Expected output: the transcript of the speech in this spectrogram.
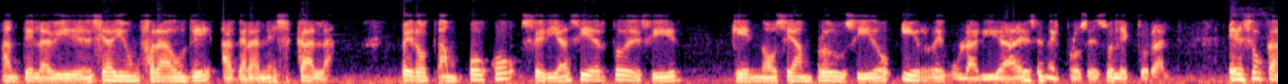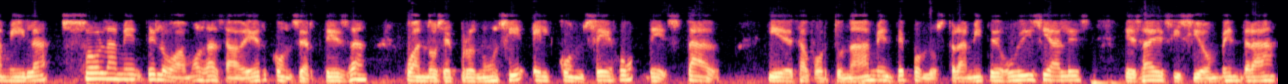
ante la evidencia de un fraude a gran escala, pero tampoco sería cierto decir que no se han producido irregularidades en el proceso electoral. Eso, Camila, solamente lo vamos a saber con certeza cuando se pronuncie el Consejo de Estado. Y desafortunadamente por los trámites judiciales, esa decisión vendrá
